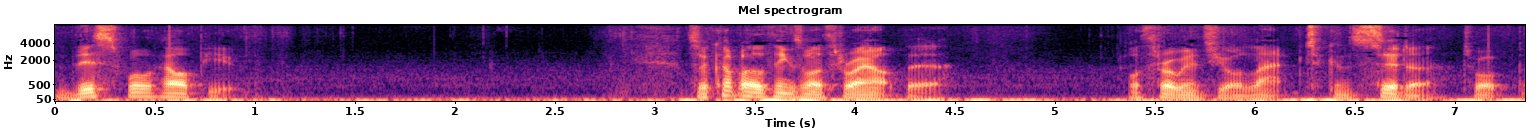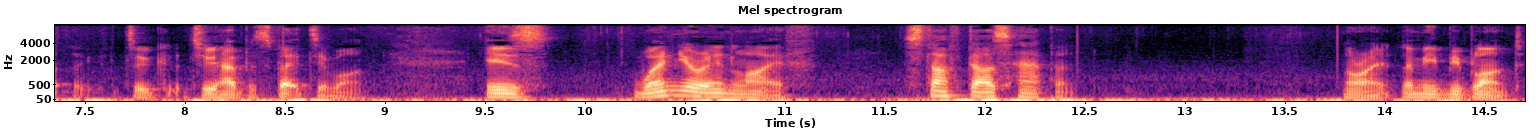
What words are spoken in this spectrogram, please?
this will help you. So a couple of things I want to throw out there, or throw into your lap to consider, to, to, to have perspective on, is when you're in life, stuff does happen. All right, let me be blunt.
